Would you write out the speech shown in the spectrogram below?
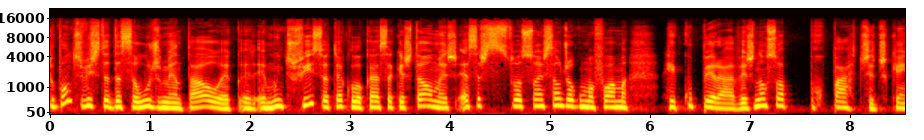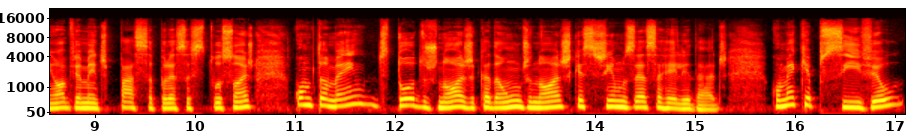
Do ponto de vista da saúde mental, é, é, muito difícil até colocar essa questão, mas essas situações são de alguma forma recuperáveis, não só por parte de quem, obviamente, passa por essas situações, como também de todos nós, de cada um de nós que assistimos a essa realidade. Como é que é possível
